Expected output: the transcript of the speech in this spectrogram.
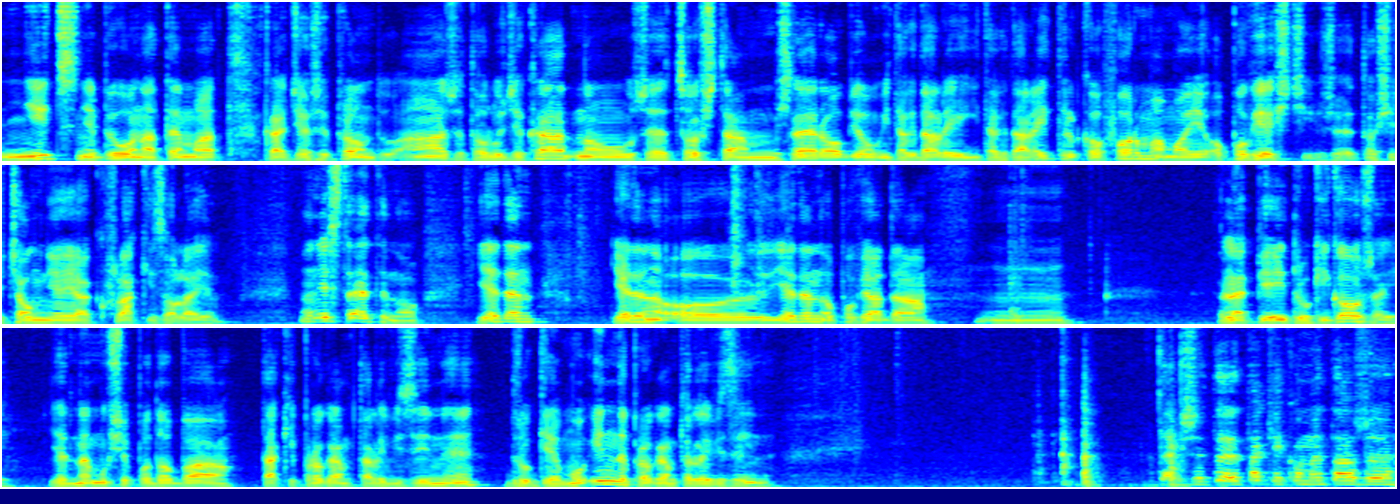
nic nie było na temat kradzieży prądu, a że to ludzie kradną, że coś tam źle robią i tak dalej, i tak dalej, tylko forma mojej opowieści, że to się ciągnie jak flaki z olejem. No niestety, no, jeden, jeden, o, jeden opowiada mm, lepiej, drugi gorzej. Jednemu się podoba taki program telewizyjny, drugiemu inny program telewizyjny. Także te takie komentarze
